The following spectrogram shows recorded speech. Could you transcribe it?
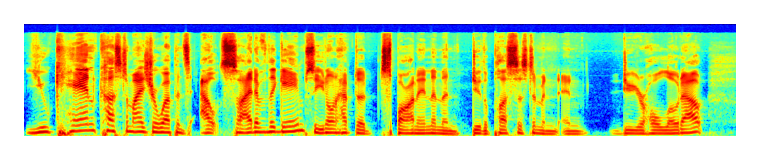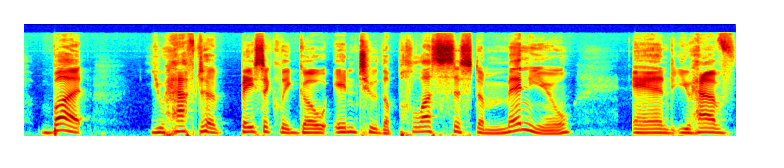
You can customize your weapons outside of the game, so you don't have to spawn in and then do the plus system and, and do your whole loadout. But you have to basically go into the plus system menu and you have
